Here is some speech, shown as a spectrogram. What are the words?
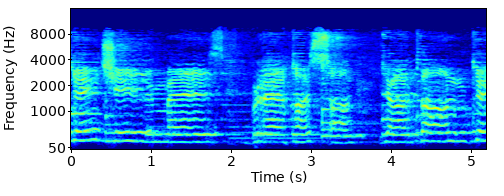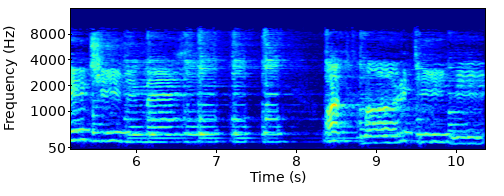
geçilmez. Bre Hasan, yardan geçilmez. At martini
